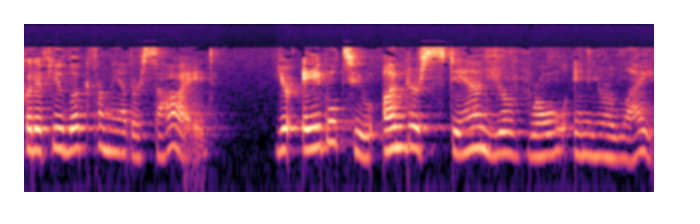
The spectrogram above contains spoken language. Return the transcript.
But if you look from the other side, you're able to understand your role in your life.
